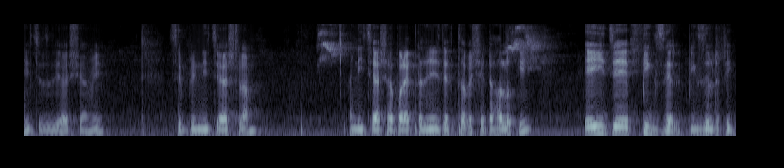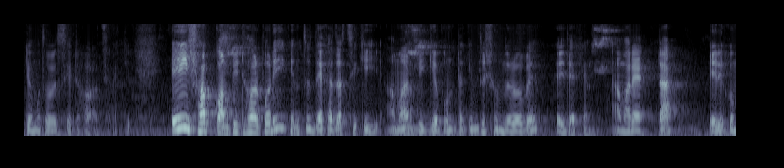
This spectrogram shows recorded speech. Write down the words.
নিচে যদি আসি আমি সিম্পলি নিচে আসলাম। নিচে আসার পর একটা জিনিস দেখতে হবে, সেটা হলো কি, এই যে পিক্সেল পিক্সেলটা ঠিকঠাক মতো সেট হওয়া আছে নাকি? এই সব কমপ্লিট হওয়ার পরেই কিন্তু দেখা যাচ্ছে কি, আমার বিজ্ঞাপনটা কিন্তু সুন্দরভাবে, এই দেখেন, আমার একটা এরকম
